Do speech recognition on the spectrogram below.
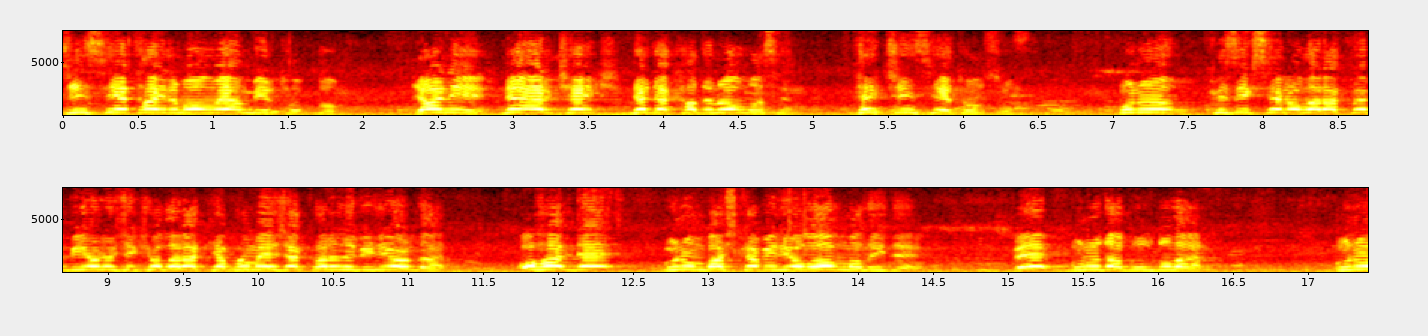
Cinsiyet ayrımı olmayan bir toplum. Yani ne erkek ne de kadın olmasın. Tek cinsiyet olsun. Bunu fiziksel olarak ve biyolojik olarak yapamayacaklarını biliyorlar. O halde bunun başka bir yolu olmalıydı. Ve bunu da buldular. Bunu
